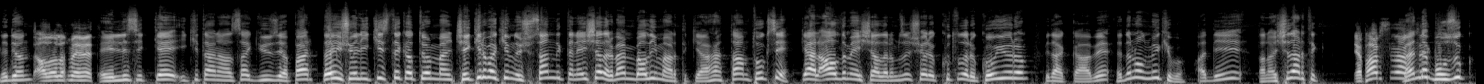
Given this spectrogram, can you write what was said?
Ne diyorsun? Alalım evet. 50 sikke 2 tane alsak 100 yapar. Dayı şöyle 2 stek atıyorum ben. Çekil bakayım da şu sandıktan eşyaları ben bir alayım artık ya. Ha, tamam Toksi. Gel aldım eşyalarımızı. Şöyle kutuları koyuyorum. Bir dakika abi. Neden olmuyor ki bu? Hadi. Lan açıl artık. Yaparsın artık. Ben de bozuk.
